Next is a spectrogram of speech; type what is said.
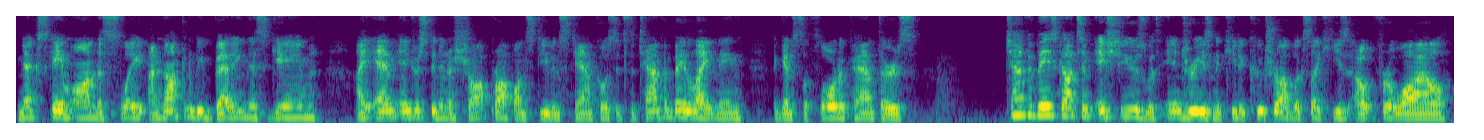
Next game on the slate, I'm not going to be betting this game. I am interested in a shot prop on Steven Stamkos. It's the Tampa Bay Lightning against the Florida Panthers. Tampa Bay's got some issues with injuries. Nikita Kucherov looks like he's out for a while.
